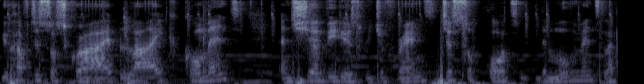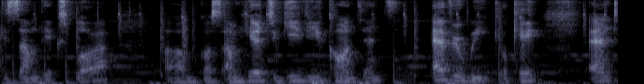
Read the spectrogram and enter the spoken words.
you have to subscribe like comment and share videos with your friends. Just support the movement, Lucky Sam the Explorer, um, because I'm here to give you content every week, okay? And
